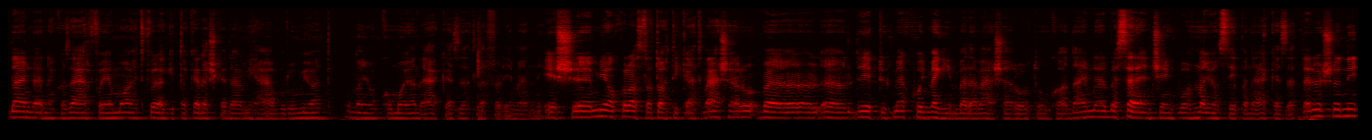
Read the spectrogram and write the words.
Daimlernek az árfolyama főleg itt a kereskedelmi háború miatt nagyon komolyan elkezdett lefelé menni. És mi akkor azt a taktikát vásárol, ö, ö, léptük meg, hogy megint belevásároltunk a Daimlerbe. Szerencsénk volt, nagyon szépen elkezdett erősödni,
